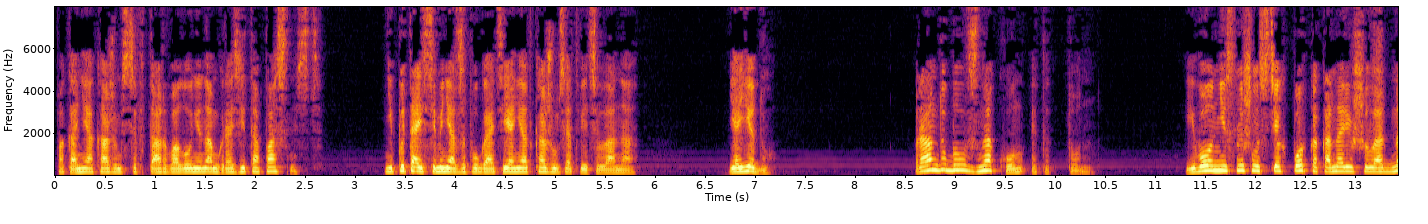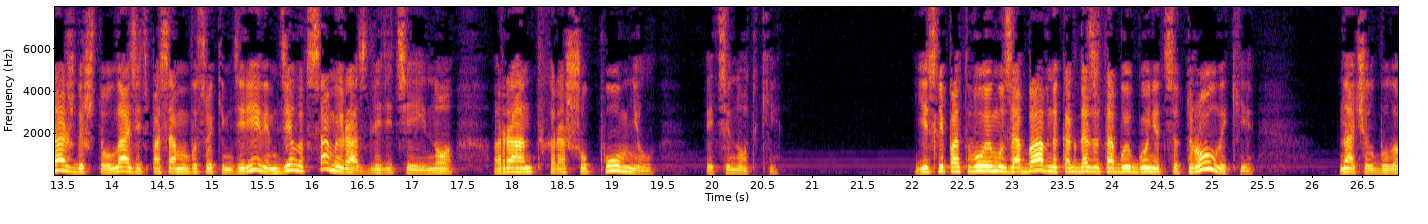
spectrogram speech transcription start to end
Пока не окажемся в Тарвалоне, нам грозит опасность. — Не пытайся меня запугать, я не откажусь, — ответила она. — Я еду. Ранду был знаком этот тон. Его он не слышал с тех пор, как она решила однажды, что лазить по самым высоким деревьям — дело в самый раз для детей, но Ранд хорошо помнил эти нотки. «Если, по-твоему, забавно, когда за тобой гонятся троллоки...» — начал было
